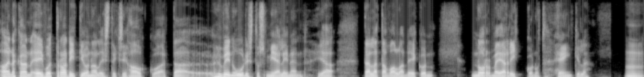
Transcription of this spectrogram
ainakaan ei voi traditionalistiksi haukkua, että hyvin uudistusmielinen ja tällä tavalla niin kuin normeja rikkonut henkilö. Mm.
